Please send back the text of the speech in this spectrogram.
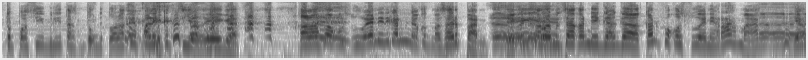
atau posibilitas untuk ditolaknya paling kecil ya enggak? Kalau fokus UN ini kan menyangkut masa depan. Ya kan iya. kalau misalkan dia gagal kan fokus UN yang Rahmat, yang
